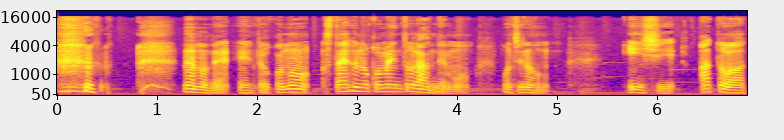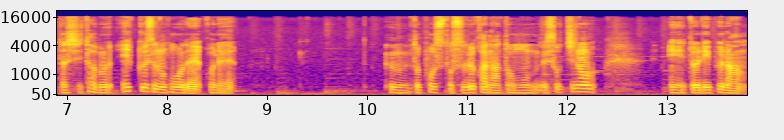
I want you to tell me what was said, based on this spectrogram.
なので、えっ、ー、と、このスタイフのコメント欄でももちろんいいし、あとは私多分 X の方でこれ、うんとポストするかなと思うので、そっちの、えっ、ー、と、リプラン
